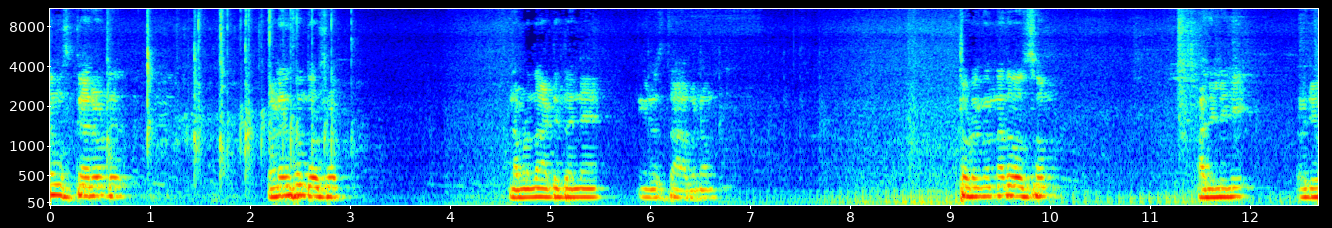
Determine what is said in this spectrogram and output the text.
നമസ്കാരമുണ്ട്. വളരെ സന്തോഷം. നമ്മുടെ നാട്ടിൽ തന്നെ ഇങ്ങനെ സ്ഥാപനം തുടങ്ങുന്ന ദിവസം അതിൽ ഒരു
